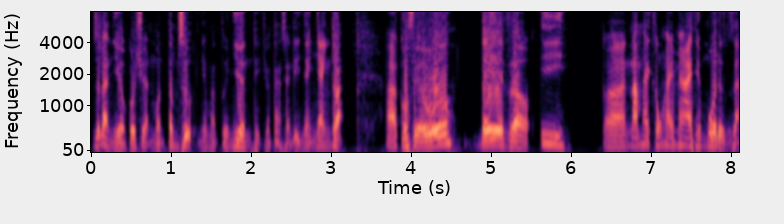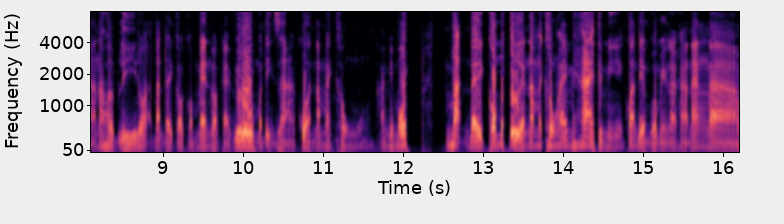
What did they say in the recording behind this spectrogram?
Rất là nhiều câu chuyện muốn tâm sự nhưng mà tự nhiên thì chúng ta sẽ đi nhanh nhanh thôi ạ. À, cổ phiếu DRI à, năm 2022 thì mua được giá nào hợp lý đúng không ạ? Bạn đấy có comment vào cái video mà định giá của năm 2021. Bạn đấy có một từ là năm 2022 thì mình nghĩ quan điểm của mình là khả năng là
